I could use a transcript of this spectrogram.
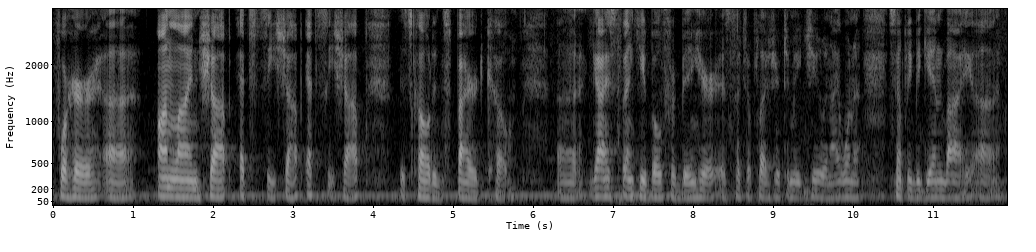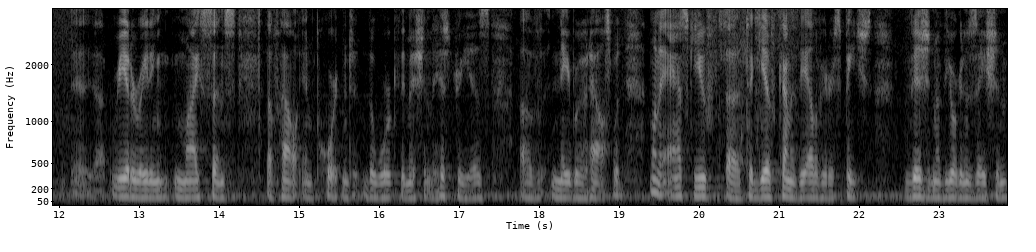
for her uh, online shop, Etsy shop, Etsy shop. It's called Inspired Co. Uh, guys, thank you both for being here. It's such a pleasure to meet you, and I want to simply begin by uh, reiterating my sense of how important the work, the mission, the history is of Neighborhood House. But I want to ask you uh, to give kind of the elevator speech vision of the organization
